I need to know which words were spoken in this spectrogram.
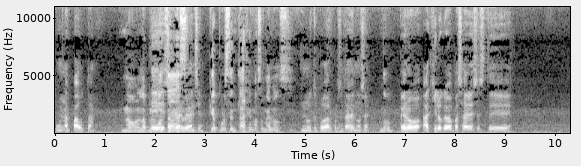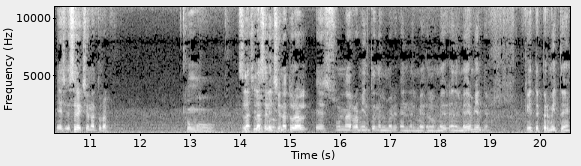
una pauta No, la de pregunta es. ¿qué porcentaje más o menos? No te puedo dar porcentajes, no sé. ¿No? Pero aquí lo que va a pasar es este es, es selección natural. ¿Cómo? La, la selección natural es una herramienta en el, en el, los en el medio ambiente que te permite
